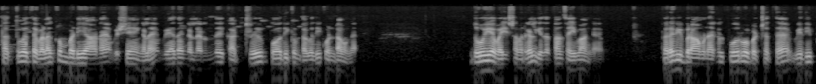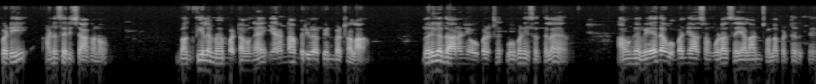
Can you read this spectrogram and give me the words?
தத்துவத்தை விளக்கும்படியான விஷயங்களை வேதங்கள்லேருந்து கற்று போதிக்கும் தகுதி கொண்டவங்க. தூய வைஷ்ணவர்கள் இதைத்தான் செய்வாங்க. பிறவி பிராமணர்கள் பூர்வபட்சத்தை விதிப்படி அனுசரிச்சாகணும். பக்தியில் மேம்பட்டவங்க இரண்டாம் பிரிவை பின்பற்றலாம். மிருகதாரண்ய உப உபநிஷத்தில் அவங்க வேத உபன்யாசம் கூட செய்யலான்னு சொல்லப்பட்டிருக்கு.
